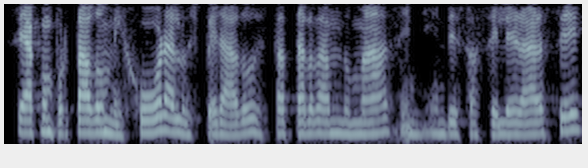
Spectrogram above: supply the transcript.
se ha comportado mejor a lo esperado, está tardando más en, en desacelerarse,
